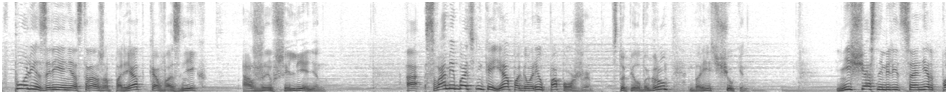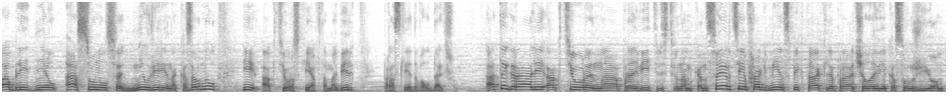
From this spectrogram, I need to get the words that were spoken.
в поле зрения стража порядка возник оживший Ленин. А с вами, батенька, я поговорю попозже. Вступил в игру Борис Щукин. Несчастный милиционер побледнел, осунулся, неуверенно козырнул, и актерский автомобиль проследовал дальше. Отыграли актеры на правительственном концерте фрагмент спектакля про человека с ружьем.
